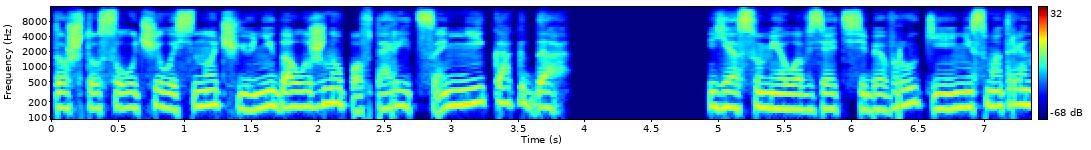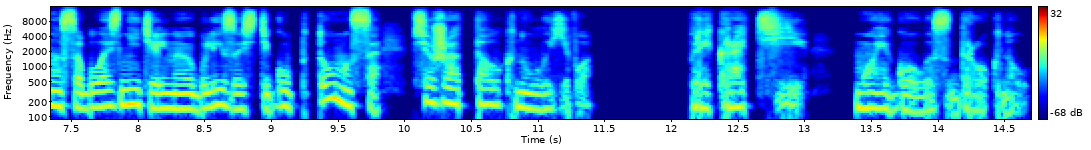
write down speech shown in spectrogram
То, что случилось ночью, не должно повториться никогда. Я сумела взять себя в руки и, несмотря на соблазнительную близость губ Томаса, все же оттолкнула его. «Прекрати!» — мой голос дрогнул.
